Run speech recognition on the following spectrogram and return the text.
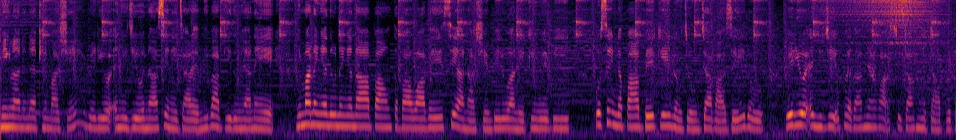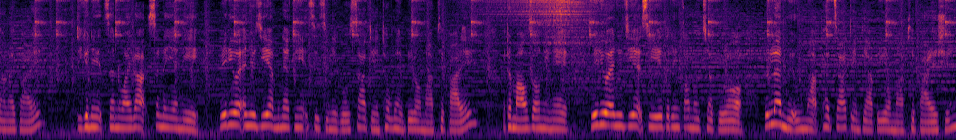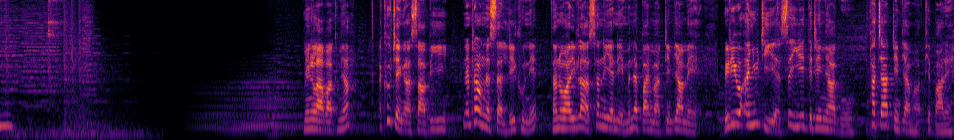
မင်္ဂလာနံနက်ခင်းပါရှင်ရေဒီယို NUG ကိုနားဆင်နေကြတဲ့မိဘပြည်သူများနဲ့မြန်မာနိုင်ငံသူနိုင်ငံသားအပေါင်းတဘာဝဘေးဆရာနာရှင်ဘေးတို့ကနေကင်းဝေးပြီးကိုစိတ်နှပါဘေးကင်းလုံခြုံကြပါစေလို့ရေဒီယို NUG အဖွဲ့သားများကဆုတောင်းမြတ်တာပို့သလိုက်ပါတယ်ဒီကနေ့ဇန်နဝါရီလ12ရက်နေ့ရေဒီယို NUG ရဲ့မနက်ခင်းအစီအစဉ်လေးကိုစတင်ထုတ်လွှင့်ပေးတော့မှာဖြစ်ပါတယ်ပထမဆုံးအနေနဲ့ရေဒီယို NUG ရဲ့အစီအရေးသတင်းကောက်နှုတ်ချက်ကိုတော့လွတ်လပ်နေဦးမှဖတ်ကြားတင်ပြပေးတော့မှာဖြစ်ပါတယ်ရှင်။ မင်္ဂလာပါခင်ဗျာအခုချိန်ကစပြီး2024ခုနှစ်ဇန်နဝါရီလ12ရက်နေ့မနေ့ပိုင်းမှာတင်ပြမယ်ရေဒီယို UNG ရဲ့စစ်ရေးသတင်းများကိုဖတ်ကြားတင်ပြမှာဖြစ်ပါတယ်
